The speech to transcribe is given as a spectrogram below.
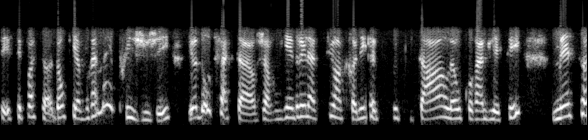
c'est, c'est pas ça. Donc, il y a vraiment un préjugé. Il y a d'autres facteurs. Je reviendrai là-dessus en chronique un petit peu plus tard, là, au courant de l'été. Mais ça,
